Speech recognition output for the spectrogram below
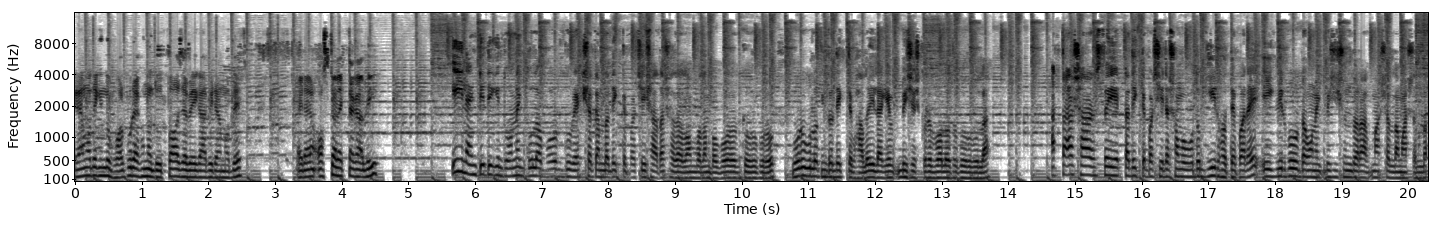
এটার মধ্যে কিন্তু ভরপুর এখনও দুধ পাওয়া যাবে এই গাভিটার মধ্যে। এটা অস্কার একটা গাভি। এই লাইনটিতে কিন্তু অনেকগুলা বড় গরু একসাথে আমরা দেখতে পাচ্ছি। সাদা সাদা, লম্বা লম্বা, বড় গরুগুলো। গরুগুলো কিন্তু দেখতে ভালোই লাগে, বিশেষ করে বলদ গরুগুলা। আর তার সাথে একটা দেখতে পাচ্ছি, এটা সম্ভবত গির হতে পারে। এই গির গরুটা অনেক বেশি সুন্দর, আর মাসাল্লাহ মাসাল্লাহ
